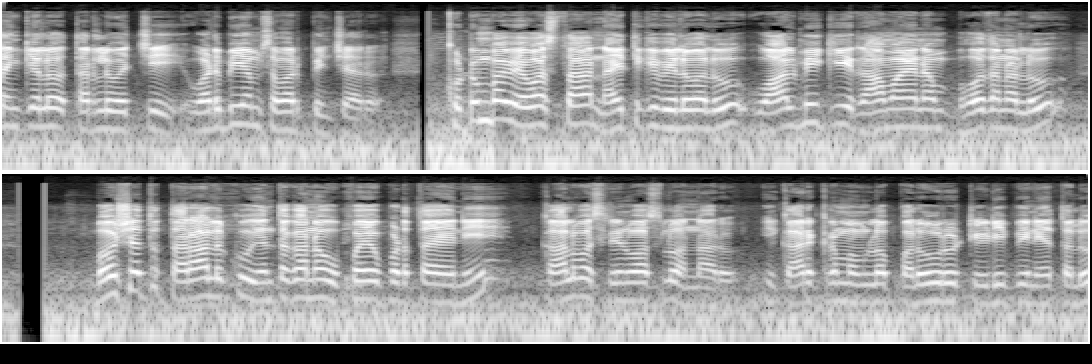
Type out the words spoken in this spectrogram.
సంఖ్యలో తరలివచ్చి వడిబియ్యం సమర్పించారు. కుటుంబ వ్యవస్థ నైతిక విలువలు వాల్మీకి రామాయణం బోధనలు భవిష్యత్తు తరాలకు ఎంతగానో ఉపయోగపడతాయని కాల్వ శ్రీనివాసులు అన్నారు. ఈ కార్యక్రమంలో పలువురు టీడీపీ నేతలు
